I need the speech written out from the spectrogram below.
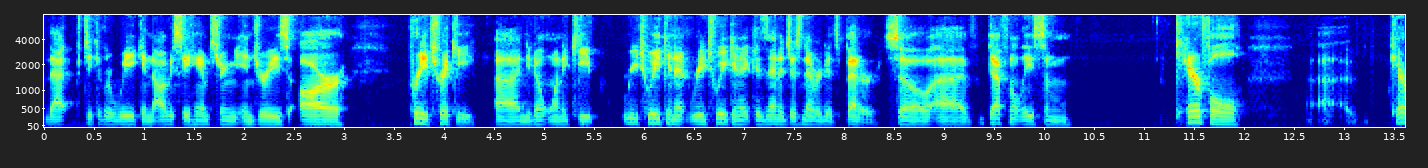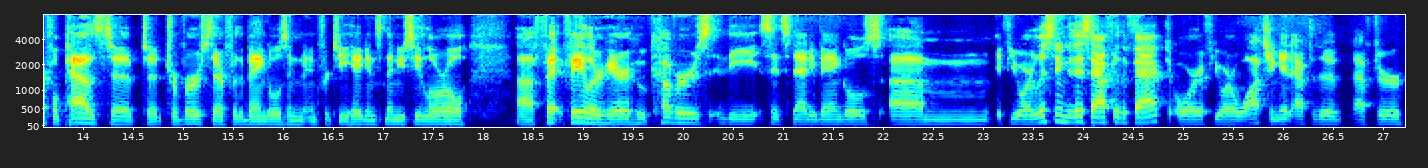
that particular week. And obviously hamstring injuries are pretty tricky, uh, and you don't want to keep retweaking it, retweaking it because then it just never gets better. So uh, definitely some careful uh, careful paths to to traverse there for the Bengals and, and for Tee Higgins. And then you see Laurel uh, Pfahler here, who covers the Cincinnati Bengals. Um, if you are listening to this after the fact, or if you are watching it after the after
